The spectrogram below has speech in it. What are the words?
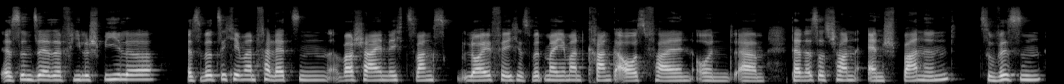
es sind sehr, sehr viele Spiele. Es wird sich jemand verletzen, wahrscheinlich zwangsläufig. Es wird mal jemand krank ausfallen. Und ähm, dann ist es schon entspannend zu wissen,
